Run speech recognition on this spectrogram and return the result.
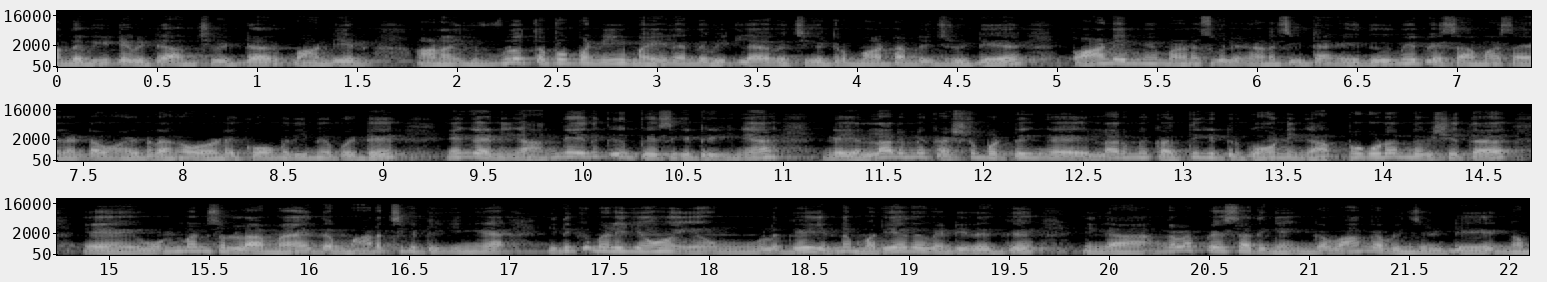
அந்த வீட்டை விட்டு அமுச்சு விட்டார் பாண்டியன். ஆனால் இவ்வளோ தப்பு பண்ணி மயில் அந்த வீட்டில் வச்சுக்கிட்டு இருக்க அப்படின்னு சொல்லிட்டு பாண்டியனுமே மனசுக்குள்ளே நினச்சிக்கிட்டாங்க. எதுவுமே பேசாமல் சைலண்ட்டாகவும் ஆகிடுறாங்க உடனே கோமதியுமே போயிட்டு எங்கே நீங்கள் அங்கே எதுக்கு பேசிக்கிட்டு இருக்கீங்க? இங்கே எல்லாருமே கஷ்டப்பட்டு இங்கே எல்லாருமே கத்திக்கிட்டு இருக்கோம். நீங்கள் அப்போ கூட அந்த விஷயத்த உண்மைன்னு சொல்லாமல் இதை மறைச்சிக்கிட்டு இருக்கீங்க. இதுக்கு மேலேயும் உங்களுக்கு என்ன மரியாதை வேண்டியது இருக்குது நீங்கள் அங்கெல்லாம் பேசாதீங்க. இங்கே வாங்க அப்படின்னு சொல்லிட்டு இங்கே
